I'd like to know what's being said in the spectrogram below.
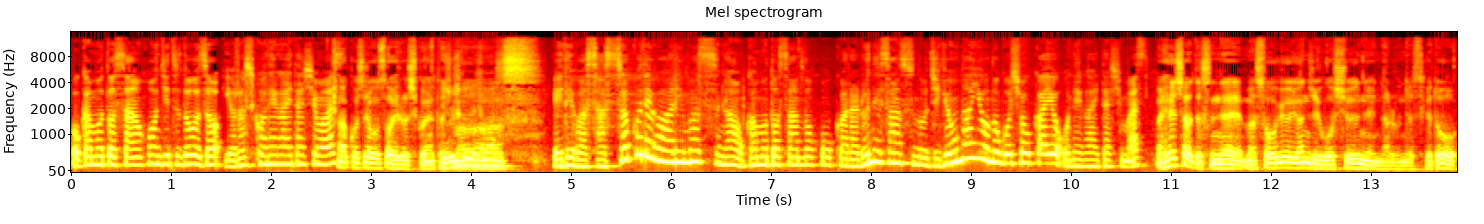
岡本さん、本日どうぞよろしくお願いいたします。あこちらこそよろしくお願いいたしま。ますえでは早速ではありますが、岡本さんの方からルネサンスの事業内容のご紹介をお願いいたします。まあ、弊社はですね、まあ、創業45周年になるんですけど、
